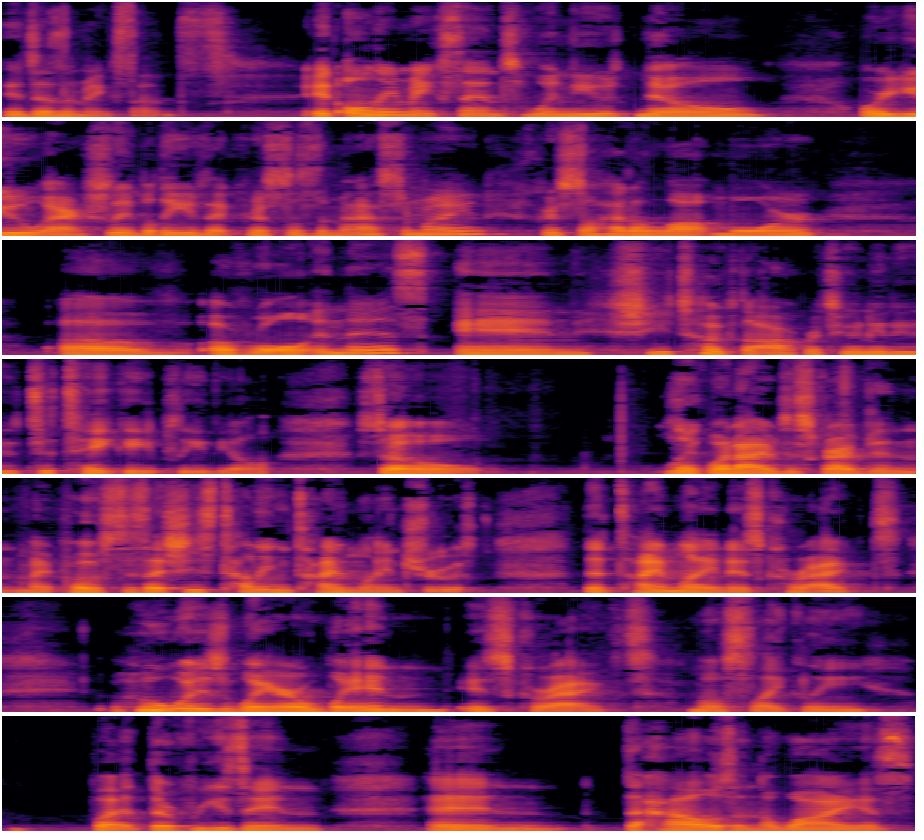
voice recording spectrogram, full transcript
It doesn't make sense. It only makes sense when you know or you actually believe that Krystal's the mastermind. Krystal had a lot more of a role in this and she took the opportunity to take a plea deal. So like what I've described in my post is that she's telling timeline truth. The timeline is correct. Who was where when is correct, most likely. But the reason and the hows and the whys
